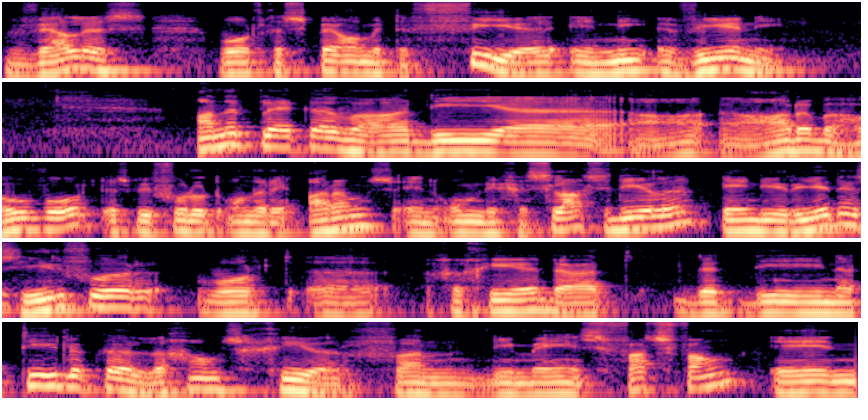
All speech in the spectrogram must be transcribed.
welles word gespel met 'n V en nie 'n W nie. Ander plekke waar die uh, hare behou word is byvoorbeeld onder die arms en om die geslagsdele en die redes hiervoor word uh, gegee dat dit die natuurlike liggaamsgeur van die mens vasvang en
